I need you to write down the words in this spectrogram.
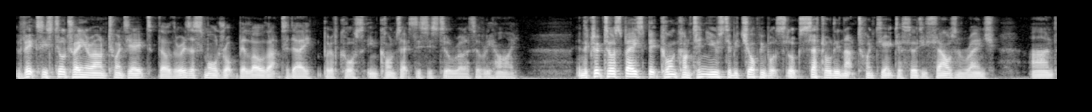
VIX is still trading around 28, though there is a small drop below that today, but of course, in context, this is still relatively high. In the crypto space, Bitcoin continues to be choppy but looks settled in that 28 to 30,000 range and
